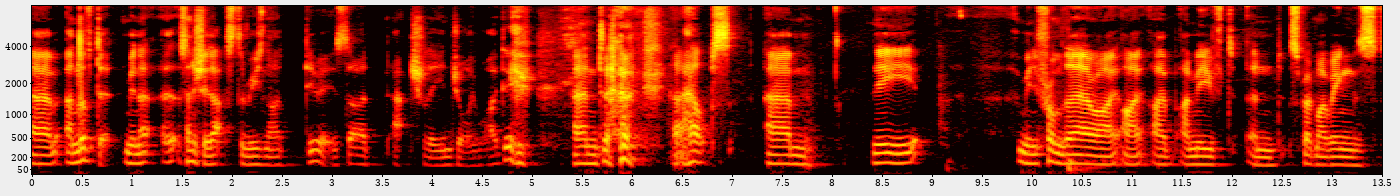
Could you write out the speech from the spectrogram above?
Um, and loved it. I mean, uh, essentially, that's the reason I do it is that I actually enjoy what I do, and uh, that helps. Um, the, I mean, from there, I, I, I moved and spread my wings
